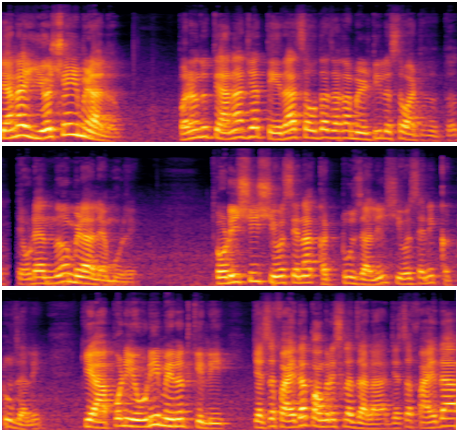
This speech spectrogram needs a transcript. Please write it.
त्यांना यशही मिळालं परंतु त्यांना ज्या तेरा चौदा जागा मिळतील असं वाटत होतं तेवढ्या न मिळाल्यामुळे थोडीशी शिवसेना खट्टू झाली शिवसैनिक खट्टू झाले की आपण एवढी मेहनत केली ज्याचा फायदा काँग्रेसला झाला ज्याचा फायदा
